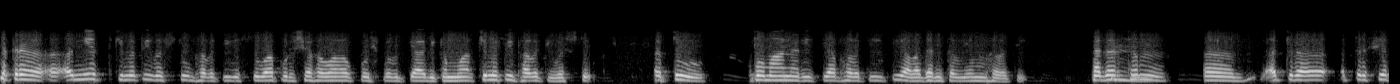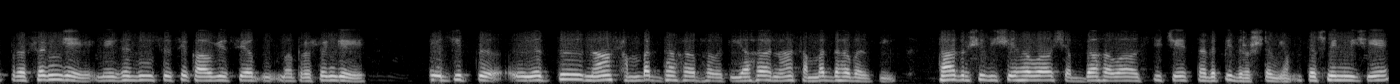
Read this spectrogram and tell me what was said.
तत्र अन्यत् किमपि वस्तु भवति वस्तु वा पुरुषः वा पुष्पवृत्त्यादिकं वा किमपि भवति वस्तु तत्तु उपमानरीत्या भवति इति अवगन्तव्यं भवति। तदर्थं अत्र अत्रस्य प्रसङ्गे मेघदूतस्य काव्यस्य प्रसङ्गे किञ्चित् यत् न सम्बद्धः भवति यः न सम्बद्धः भवति तादृशविषयः वा शब्दः वा अस्ति चेत् तदपि द्रष्टव्यं। तस्मिन् विषये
